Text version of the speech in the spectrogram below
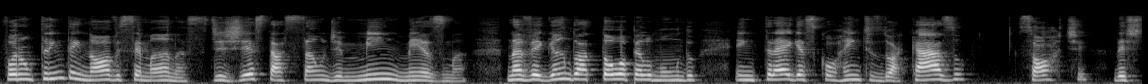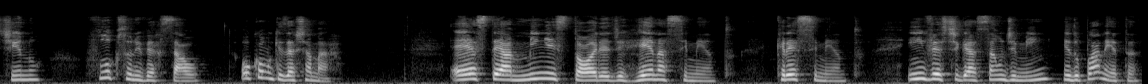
Foram 39 semanas de gestação de mim mesma, navegando à toa pelo mundo, entregue às correntes do acaso, sorte, destino, fluxo universal, ou como quiser chamar. Esta é a minha história de renascimento, crescimento investigação de mim e do planeta.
